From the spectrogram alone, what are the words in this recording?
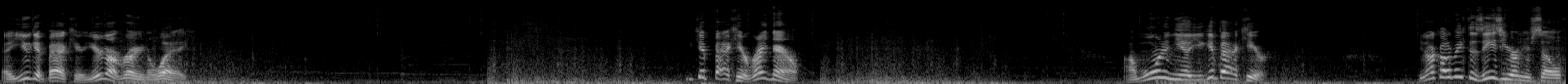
Hey, you get back here. You're not running away. Back here right now. I'm warning you, you get back here. You're not going to make this easier on yourself.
